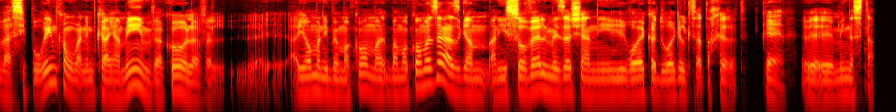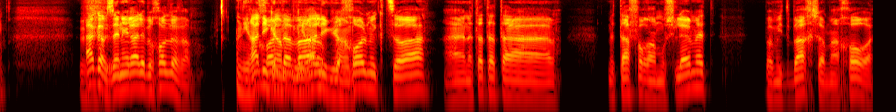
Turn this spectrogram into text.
והסיפורים כמובן הם קיימים והכל, אבל אה, היום אני במקום, במקום הזה, אז גם אני סובל מזה שאני רואה כדורגל קצת אחרת, כן. אה, מן הסתם. אגב, זה נראה לי בכל דבר. נראה לי גם, דבר, נראה לי גם, בכל מקצוע, אה, נתת את המטאפורה המושלמת, במטבח שם מאחורה.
